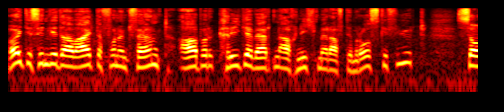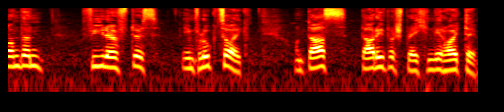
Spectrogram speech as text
Heute sind wir da weit davon entfernt, aber Kriege werden auch nicht mehr auf dem Ross geführt, sondern viel öfters im Flugzeug. Und das, darüber sprechen wir heute.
